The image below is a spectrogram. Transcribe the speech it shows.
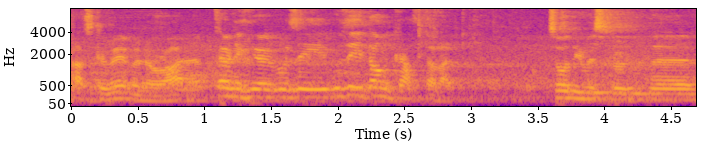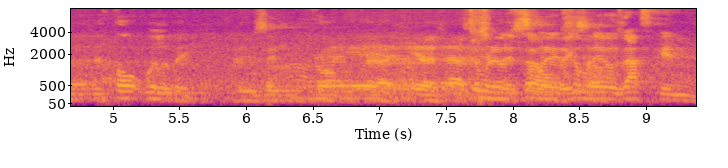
That's commitment, all right. Tony Hewitt, was he, was he a Doncaster lad? Tony was from uh, Thorpe Willoughby, who's in Thorpe. yeah, yeah, yeah. Somebody, just somebody, somebody was asking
